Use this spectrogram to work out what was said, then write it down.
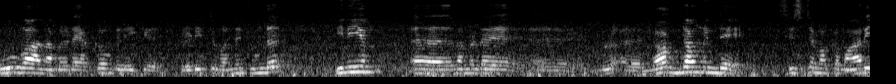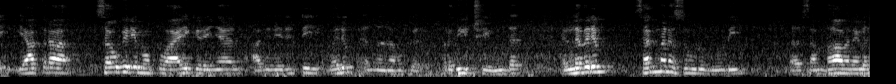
രൂപ നമ്മളുടെ അക്കൗണ്ടിലേക്ക് ക്രെഡിറ്റ് വന്നിട്ടുണ്ട്. ഇനിയും നമ്മുടെ ലോക്ക്ഡൗണിന്റെ സിസ്റ്റമൊക്കെ മാറി യാത്രാ സൗകര്യമൊക്കെ ആയിക്കഴിഞ്ഞാൽ അതിനിരട്ടി വരും എന്ന് നമുക്ക് പ്രതീക്ഷയുണ്ട്. എല്ലാവരും സന്മനസ്സോടുകൂടി സംഭാവനകൾ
